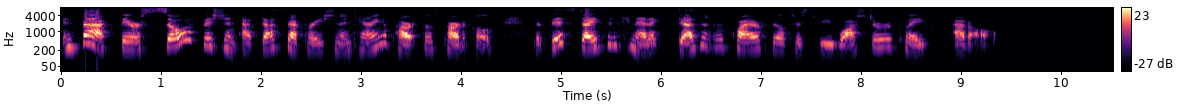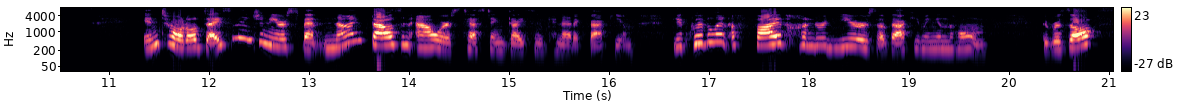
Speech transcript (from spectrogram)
In fact, they are so efficient at dust separation and tearing apart those particles that this Dyson Cinetic doesn't require filters to be washed or replaced at all. In total, Dyson engineers spent 9,000 hours testing Dyson Cinetic Vacuum, the equivalent of 500 years of vacuuming in the home. The results?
